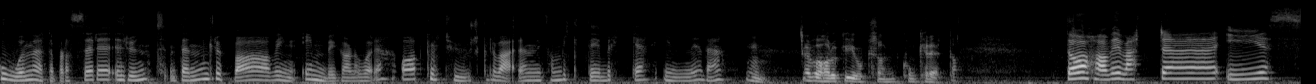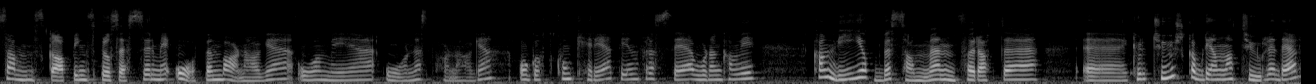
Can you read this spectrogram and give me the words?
gode møteplasser rundt den gruppa av innbyggerne våre. Og at kultur skulle være en sånn viktig brikke inn i det. Mm. Hva har dere gjort sånn konkret, da? Da har vi vært eh, i samskapingsprosesser med Åpen barnehage og med Årnes barnehage. Og gått konkret inn for å se hvordan kan vi, kan vi jobbe sammen for at uh, kultur skal bli en naturlig del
